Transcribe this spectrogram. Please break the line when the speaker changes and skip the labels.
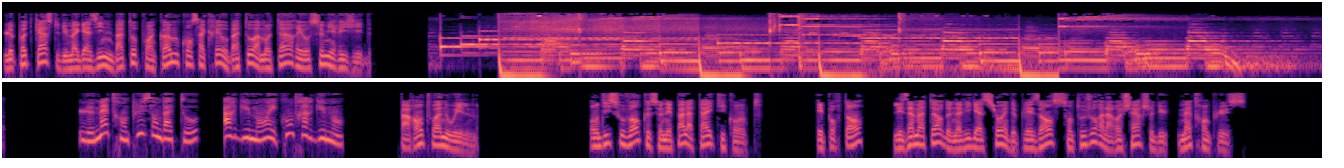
le podcast du magazine bateau.com consacré aux bateaux à moteur et aux semi-rigides.
Le mettre en plus en bateau, argument et contre-argument.
Par Antoine Wilm. On dit souvent que ce n'est pas la taille qui compte. Et pourtant, les amateurs de navigation et de plaisance sont toujours à la recherche du mettre en plus.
